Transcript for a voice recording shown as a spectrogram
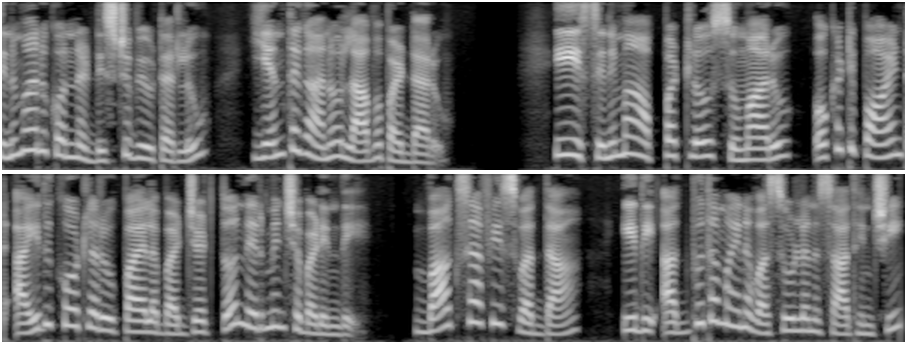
సినిమాను కొన్న డిస్ట్రిబ్యూటర్లు ఎంతగానో లాభపడ్డారు. ఈ సినిమా అప్పట్లో సుమారు ఒకటి పాయింట్ ఐదు కోట్ల రూపాయల బడ్జెట్తో నిర్మించబడింది. బాక్సాఫీస్ వద్ద ఇది అద్భుతమైన వసూళ్ళను సాధించి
